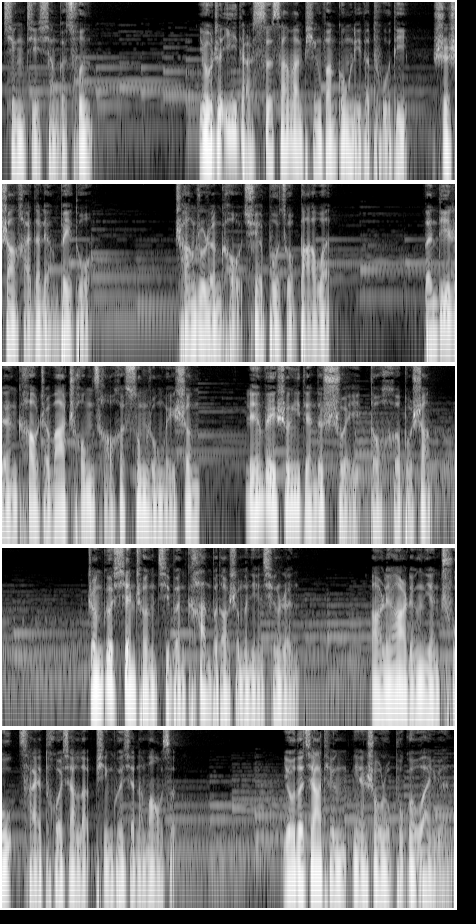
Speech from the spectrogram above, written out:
经济像个村。有着一点四三万平方公里的土地，是上海的两倍多，常住人口却不足八万，本地人靠着挖虫草和松茸为生，连卫生一点的水都喝不上。整个县城基本看不到什么年轻人，二零二零年初才脱下了贫困县的帽子，有的家庭年收入不过万元。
